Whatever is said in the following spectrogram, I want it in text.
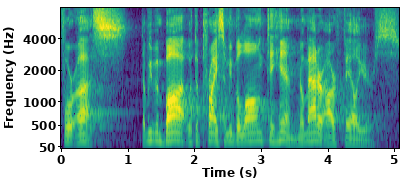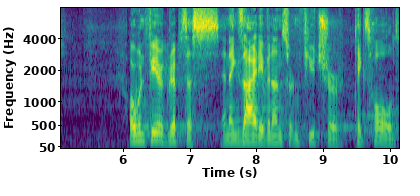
for us, that we've been bought with a price and we belong to Him, no matter our failures. Or when fear grips us and anxiety of an uncertain future takes hold,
